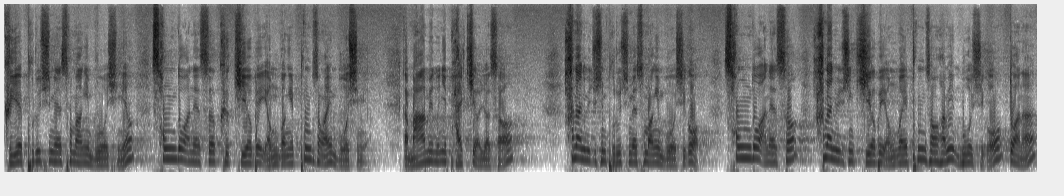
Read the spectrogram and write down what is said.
그의 부르심의 소망이 무엇이며 성도 안에서 그 기업의 영광의 풍성함이 무엇이며 그러니까 마음의 눈이 밝히 열려서 하나님이 주신 부르심의 소망이 무엇이고 성도 안에서 하나님이 주신 기업의 영광의 풍성함이 무엇이고 또 하나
